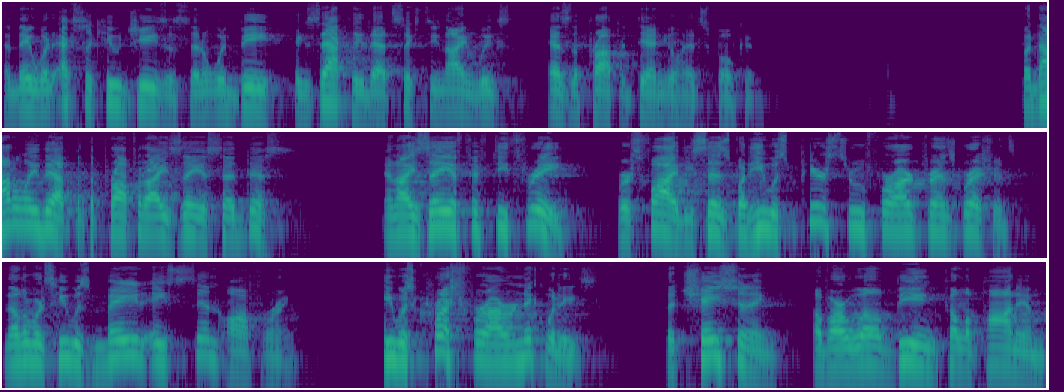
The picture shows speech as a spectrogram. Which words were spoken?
and they would execute Jesus, and it would be exactly that 69 weeks as the prophet Daniel had spoken. But not only that, but the prophet Isaiah said this. In Isaiah 53, verse 5, he says, But he was pierced through for our transgressions. In other words, he was made a sin offering. He was crushed for our iniquities. The chastening of our well being fell upon him,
